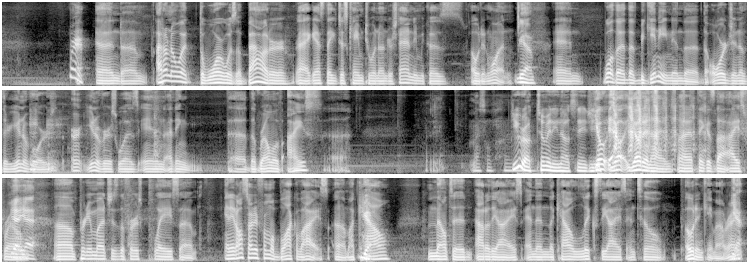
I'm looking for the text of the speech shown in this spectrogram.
Meh. and um, I don't know what the war was about, or I guess they just came to an understanding because Odin won. Yeah. and well, the the beginning and the the origin of their universe er, universe was in I think the the realm of ice. Uh, was it Mesopotami? You wrote too many notes, didn't you? Yo, Yo, Jotunheim, I think is the ice realm. Yeah, yeah. Um, pretty much is the first place, um, and it all started from a block of ice. Um, a cow melted out of the ice, and then the cow licks the ice until Odin came out. Right. Yeah.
